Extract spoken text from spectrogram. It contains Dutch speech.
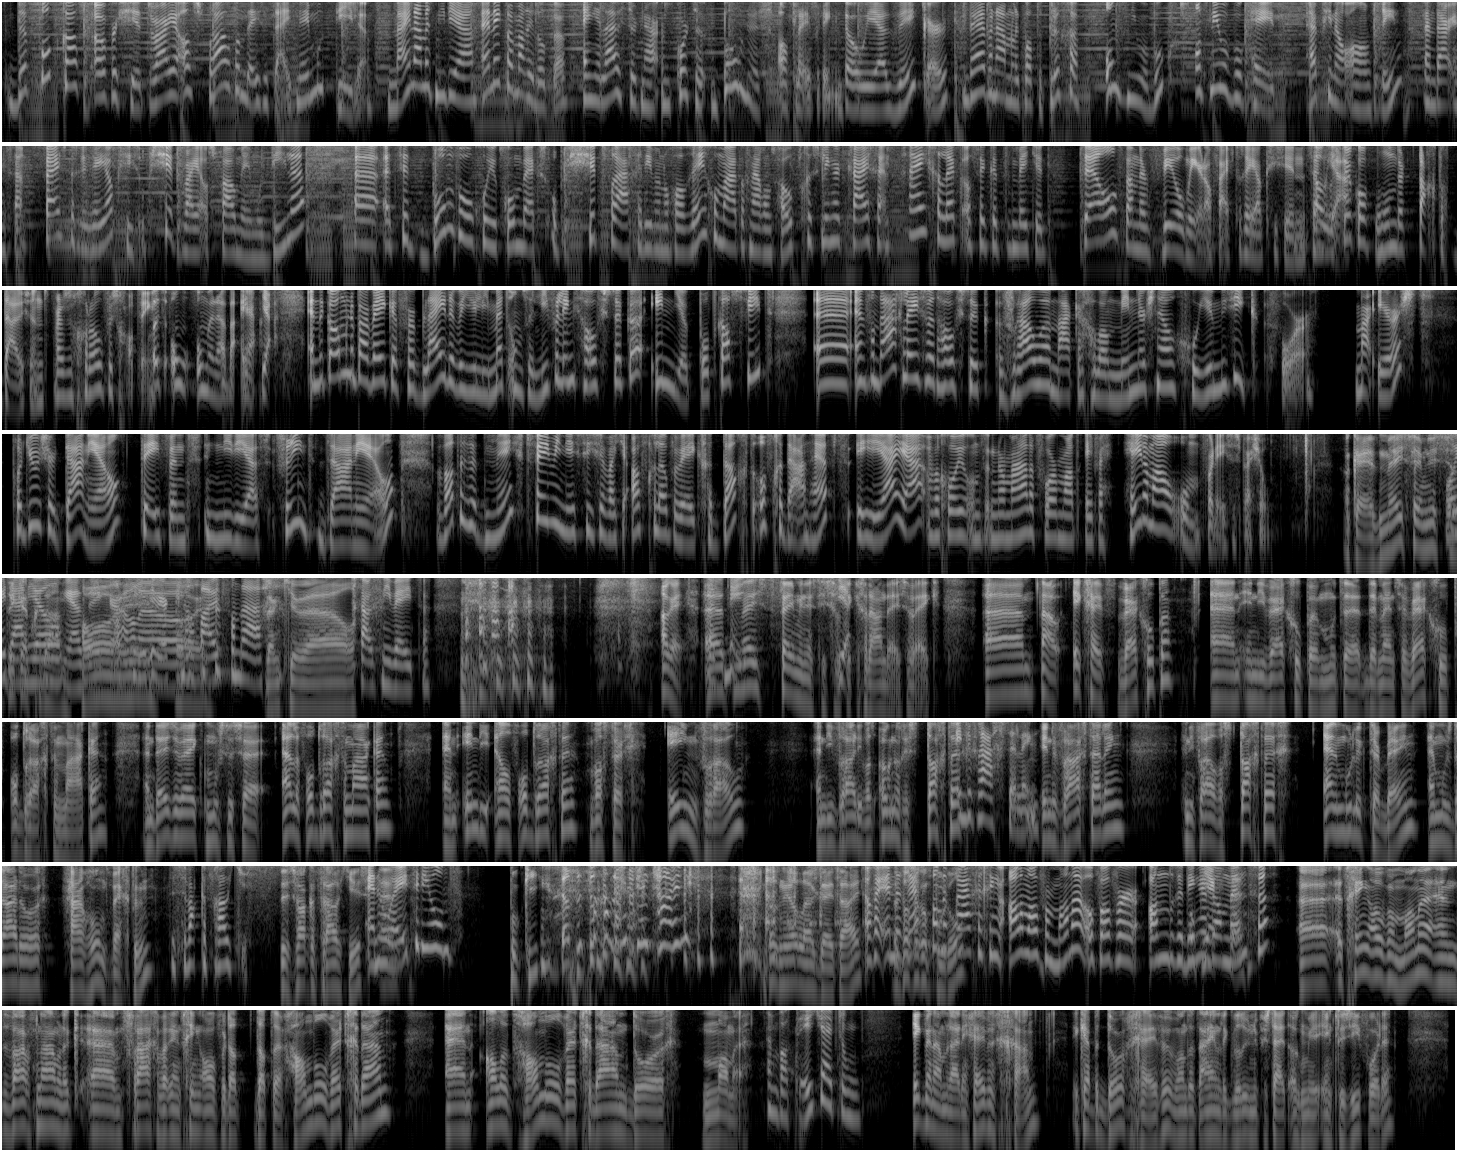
De podcast over shit waar je als vrouw van deze tijd mee moet dealen. Mijn naam is Nidia En ik ben Marilotte. en je luistert naar een korte bonusaflevering. Oh ja, zeker. We hebben namelijk wat te pluggen. Ons nieuwe boek. Ons nieuwe boek heet Heb je nou al een vriend? En daarin staan 50 reacties op shit waar je als vrouw mee moet dealen. Eh, het zit bomvol goede comebacks op shitvragen die we nogal regelmatig naar ons hoofd geslingerd krijgen. En eigenlijk, als ik het een beetje tel, staan er veel meer dan 50 reacties in. Het zijn Oh, een stuk of 180.000. Maar is een grove schatting. Het is om, om en nabij. Ja. Ja. En de komende paar weken verblijden we jullie met onze lievelingshoofdstukken in je podcastfeed. Eh, en vandaag lezen we het hoofdstuk Vrouwen maken gewoon minder snel goede muziek voor. Maar eerst. Producer Daniel, tevens Nidia's vriend Daniel. Wat is het meest feministische wat je afgelopen week gedacht of gedaan hebt? Ja, ja, we gooien ons normale format even helemaal om voor deze special. Oké, het meest feministische Hoi, wat ik heb gedaan. Ja, zeker. Zie je er weer knap uit vandaag. Dankjewel. Zou ik niet weten. Oké, het meest. meest feministische wat Ja. ik heb gedaan deze week. Ehm, nou, ik geef werkgroepen. En in die werkgroepen moeten de mensen werkgroepopdrachten maken. En deze week moesten ze elf opdrachten maken. En in die elf opdrachten was er één vrouw. En die vrouw die was ook nog eens 80 In de vraagstelling. in de vraagstelling. En die vrouw was 80 en moeilijk ter been. En moest daardoor haar hond wegdoen. De zwakke vrouwtjes. De zwakke vrouwtjes. En hoe heette die hond? Poekie. Dat is toch een leuk detail? Dat is een heel leuk detail. Oké, en de dat was ook rest een van de vragen gingen allemaal over mannen of over andere dingen dan mensen? Eh, het ging over mannen en er waren voornamelijk eh, vragen waarin het ging over dat, dat er handel werd gedaan. En al het handel werd gedaan door mannen. En wat deed jij toen? Ik ben naar mijn leidinggevende gegaan. Ik heb het doorgegeven, want uiteindelijk wil de universiteit ook meer inclusief worden.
